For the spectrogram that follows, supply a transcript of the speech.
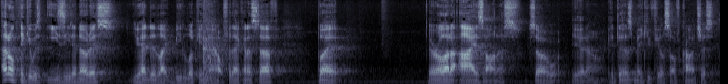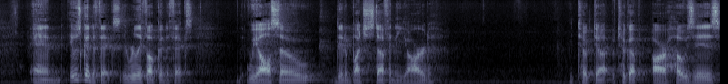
I don't think it was easy to notice. You had to like be looking out for that kind of stuff. But there are a lot of eyes on us. So, you know, it does make you feel self conscious. And it was good to fix. It really felt good to fix. We also did a bunch of stuff in the yard. We took up, took up our hoses,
